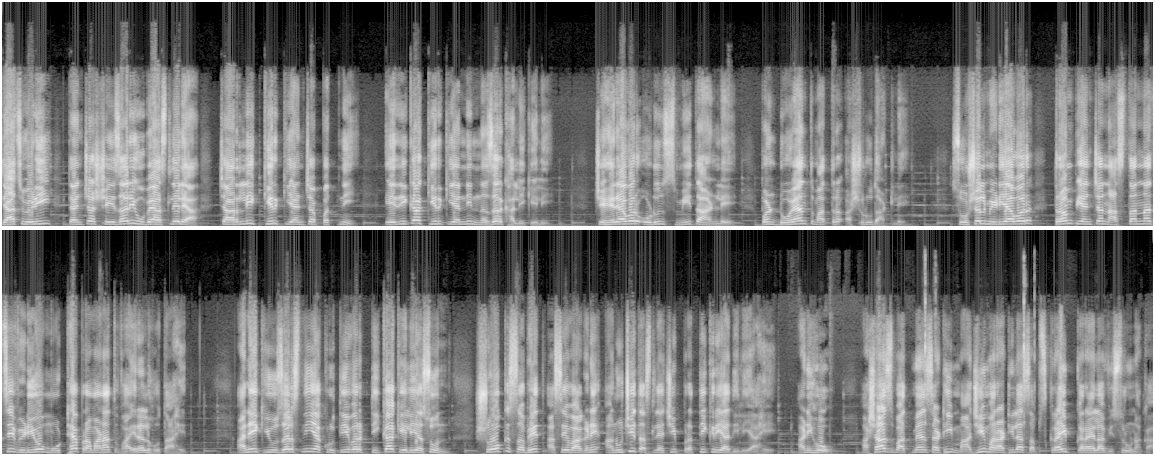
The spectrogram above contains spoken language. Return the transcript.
त्याचवेळी त्यांच्या शेजारी उभ्या असलेल्या चार्ली किर्क यांच्या पत्नी एरिका किर्क यांनी नजर खाली केली. चेहऱ्यावर ओढून स्मित आणले पण डोळ्यांत मात्र अश्रू दाटले. सोशल मीडियावर ट्रम्प यांच्या नाचतानाचे व्हिडिओ मोठ्या प्रमाणात व्हायरल होत आहेत. अनेक युजर्सनी या कृतीवर टीका केली असून शोक सभेत असे वागणे अनुचित असल्याची प्रतिक्रिया दिली आहे. आणि हो अशाच बातम्यांसाठी माझी मराठीला सबस्क्राईब करायला विसरू नका.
